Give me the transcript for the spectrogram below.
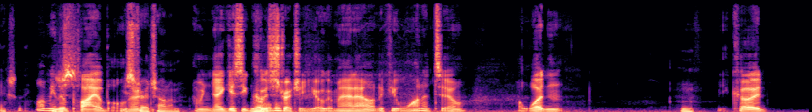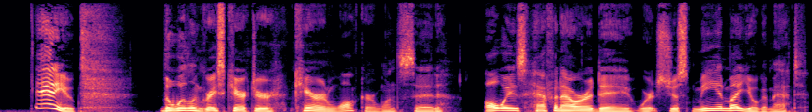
actually. Well, I mean, they're just- pliable. You They're- stretch on them. I mean, I guess you could Rollable? stretch a yoga mat out if you wanted to. I wouldn't. Hmm. You could. Anywho, the Will and Grace character Karen Walker once said, Always half an hour a day where it's just me and my yoga mat.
